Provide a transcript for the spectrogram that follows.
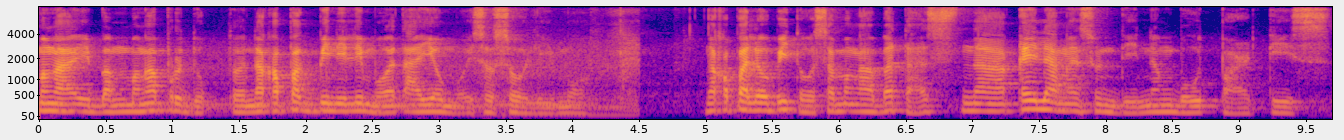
mga ibang mga produkto na kapag binili mo at ayaw mo, isosoli mo. Nakapaloob ito sa mga batas na kailangan sundin ng both parties.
